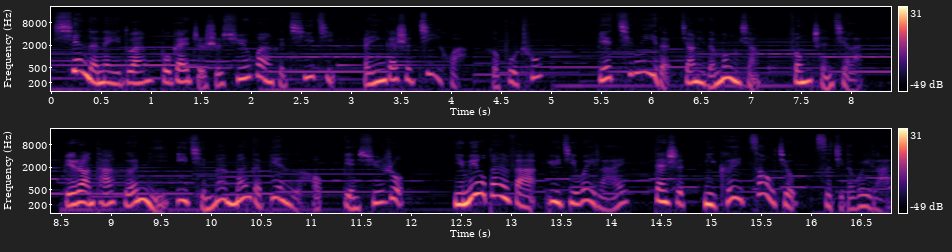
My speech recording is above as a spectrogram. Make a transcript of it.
线的那一端不该只是虚幻和期冀，而应该是计划和付出。别轻易的将你的梦想封尘起来，别让它和你一起慢慢的变老、变虚弱。你没有办法预计未来，但是你可以造就自己的未来。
